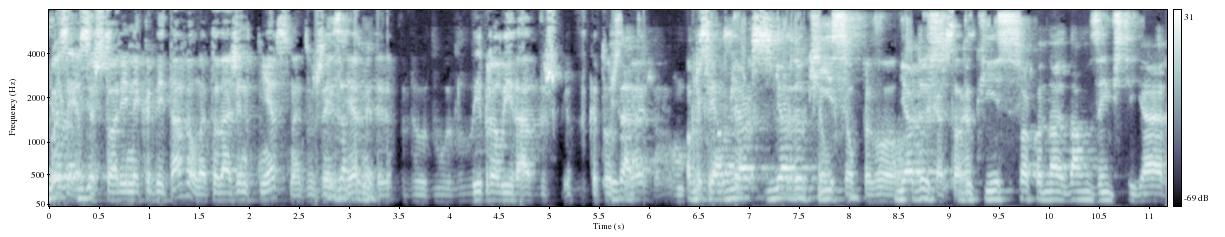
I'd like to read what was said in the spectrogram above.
Pois é, essa história inacreditável, não é? toda a gente conhece, não é? do Guilherme, da liberalidade dos, de 14 Exato. Um oh, melhor, melhor do que isso, melhor do, do, que isso, só quando nós dávamos a investigar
